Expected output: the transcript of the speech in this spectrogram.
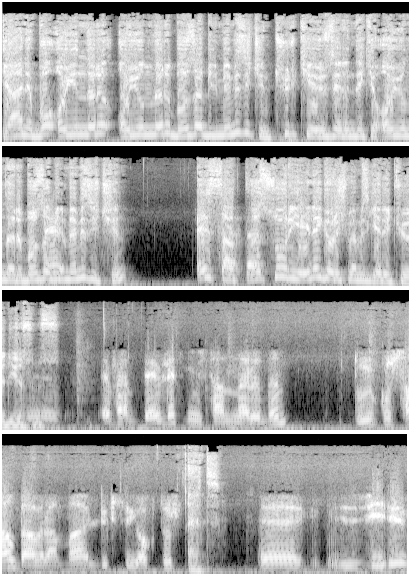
yani bu oyunları oyunları bozabilmemiz için Türkiye üzerindeki oyunları bozabilmemiz evet. için Esad'la Suriye ile görüşmemiz gerekiyor diyorsunuz. E, efendim devlet insanlarının duygusal davranma lüksü yoktur. Evet. E, zi, e,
